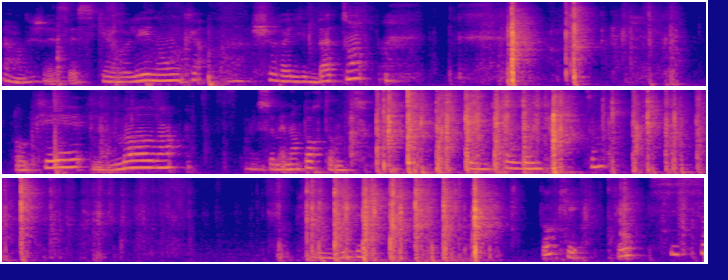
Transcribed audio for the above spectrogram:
Alors déjà qui relais donc chevalier de bâton. Ok, la mort, une semaine importante. une troisième carte. Et 6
